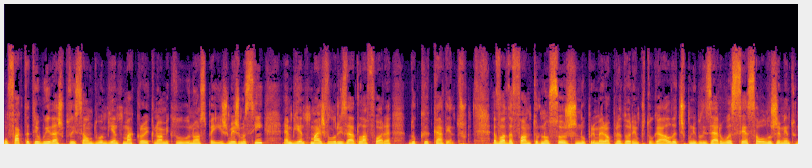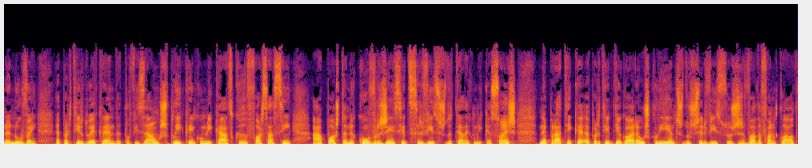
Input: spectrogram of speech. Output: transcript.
um facto atribuído à exposição do ambiente macroeconómico do nosso país. Mesmo assim, ambiente mais valorizado lá fora do que cá dentro. A Vodafone tornou-se hoje no primeiro operador em Portugal a disponibilizar o acesso ao alojamento na nuvem a partir do ecrã da televisão. Explica em comunicado que reforça assim a aposta na convergência de serviços de telecomunicações. Na prática, a partir de agora, os clientes dos serviços Vodafone Vodafone Cloud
